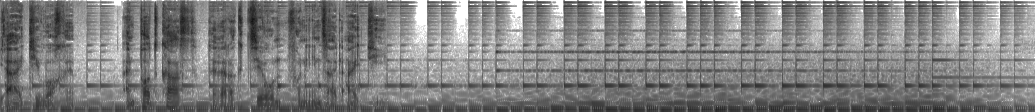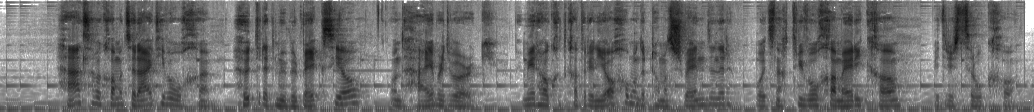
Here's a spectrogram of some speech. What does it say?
Die IT-Woche, ein Podcast der Redaktion von Inside IT. Herzlich willkommen zur IT-Woche. Heute reden wir über Bexio und Hybrid Work. Bei mir hocken Katharina Jochum und Thomas Schwendener, der jetzt nach drei Wochen Amerika wieder ist zurückgekommen.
